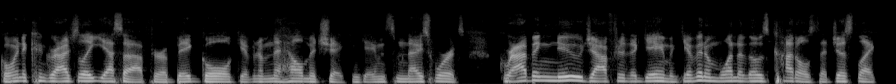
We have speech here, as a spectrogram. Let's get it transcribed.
going to congratulate Yessa after a big goal, giving him the helmet shake and gave him some nice words, grabbing Nuge after the game and giving him one of those cuddles that just like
